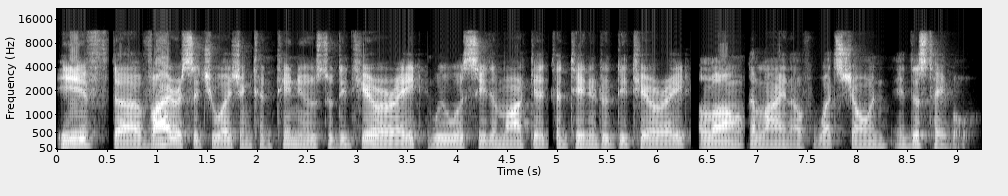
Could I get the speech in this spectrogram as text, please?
If the virus situation continues to deteriorate, we will see the market continue to deteriorate along the line of what's shown in this table.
